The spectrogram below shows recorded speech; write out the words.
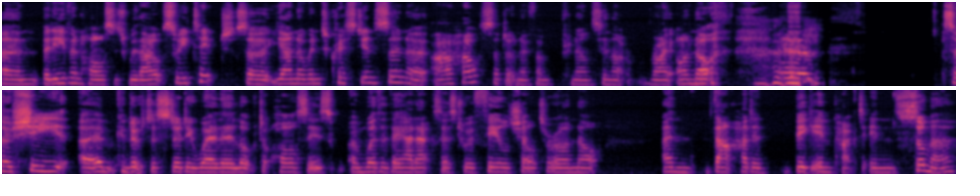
Um, but even horses without sweet itch, so Janne Winther Christensen at Aarhus, I don't know if I'm pronouncing that right or not. um, so she um, conducted a study where they looked at horses and whether they had access to a field shelter or not, and that had a big impact in summer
